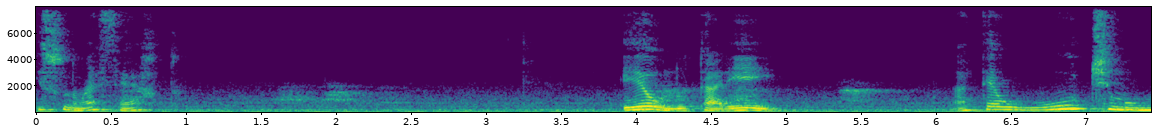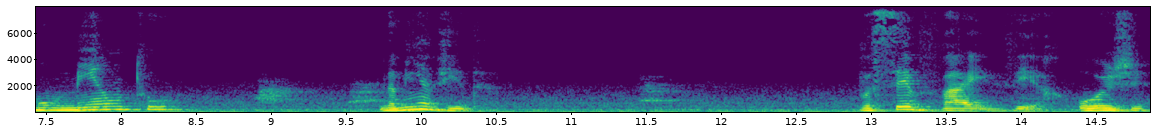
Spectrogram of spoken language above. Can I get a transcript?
Isso não é certo. Eu lutarei até o último momento da minha vida. Você vai ver hoje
